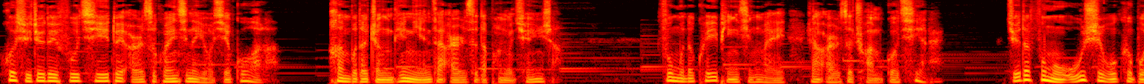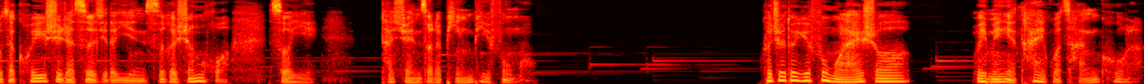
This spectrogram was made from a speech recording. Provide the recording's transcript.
或许这对夫妻对儿子关心的有些过了，恨不得整天黏在儿子的朋友圈上。父母的窥屏行为让儿子喘不过气来，觉得父母无时无刻不在窥视着自己的隐私和生活，所以，他选择了屏蔽父母。可这对于父母来说，未免也太过残酷了。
